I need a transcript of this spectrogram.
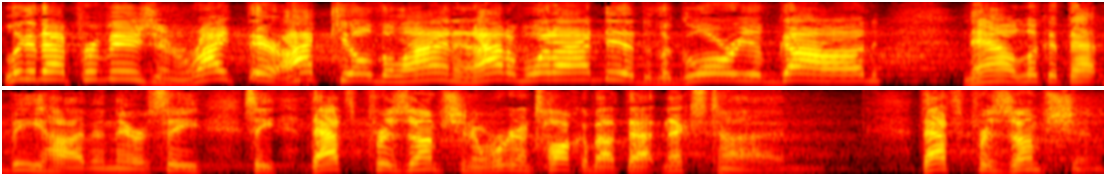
Look at that provision right there. I killed the lion, and out of what I did to the glory of God, now look at that beehive in there. See, see, that's presumption, and we're going to talk about that next time. That's presumption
